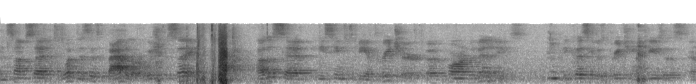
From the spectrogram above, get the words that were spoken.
and some said, What does this babbler wish to say? Others said, He seems to be a preacher of foreign divinities, because he was preaching Jesus and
